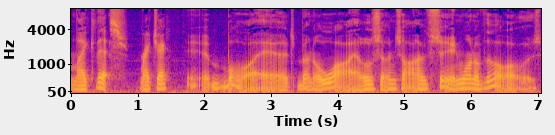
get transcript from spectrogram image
like this, right, Jay? Boy, it's been a while since I've seen one of those.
